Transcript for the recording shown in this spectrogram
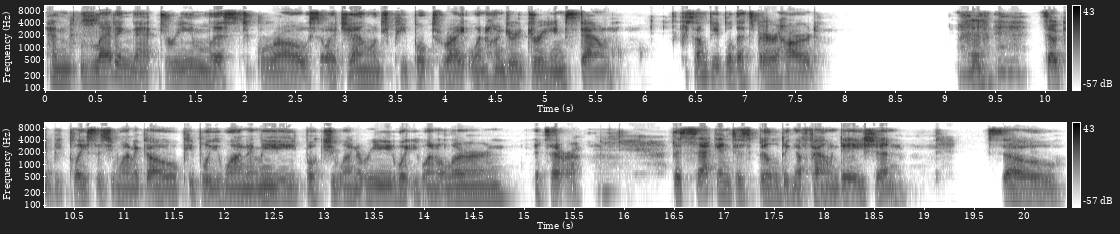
and letting that dream list grow. So I challenge people to write 100 dreams down. For some people, that's very hard. so it could be places you want to go, people you want to meet, books you want to read, what you want to learn, etc. The second is building a foundation. So,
